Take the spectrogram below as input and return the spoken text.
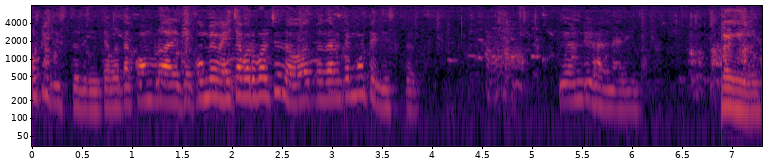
मोठी दिसतं तरी त्या आता कोंबडं आणि ते कोंबे ह्याच्या बरोबरचेच आहोत पण जरा ते मोठे दिसतात. ती अंडी घालणारी. लगेच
